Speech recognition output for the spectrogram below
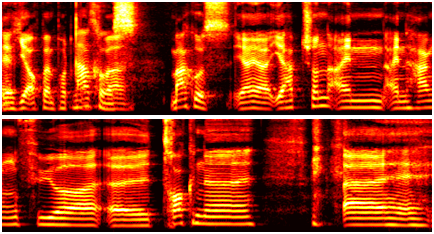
der hier auch beim Podcast Äh, Markus. war. Markus, ja, ja, ihr habt schon einen, einen Hang für äh, trockene äh,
